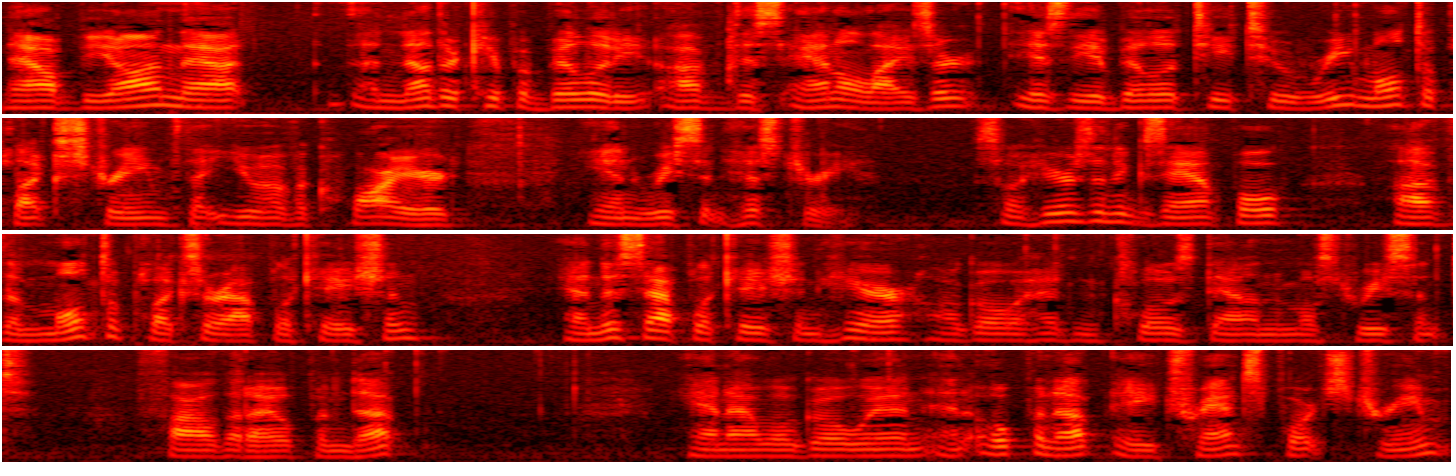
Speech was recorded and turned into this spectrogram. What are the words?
Now beyond that, another capability of this analyzer is the ability to remultiplex streams that you have acquired in recent history. So here's an example of the multiplexer application. And this application here, I'll go ahead and close down the most recent file that I opened up. And I will go in and open up a transport stream.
